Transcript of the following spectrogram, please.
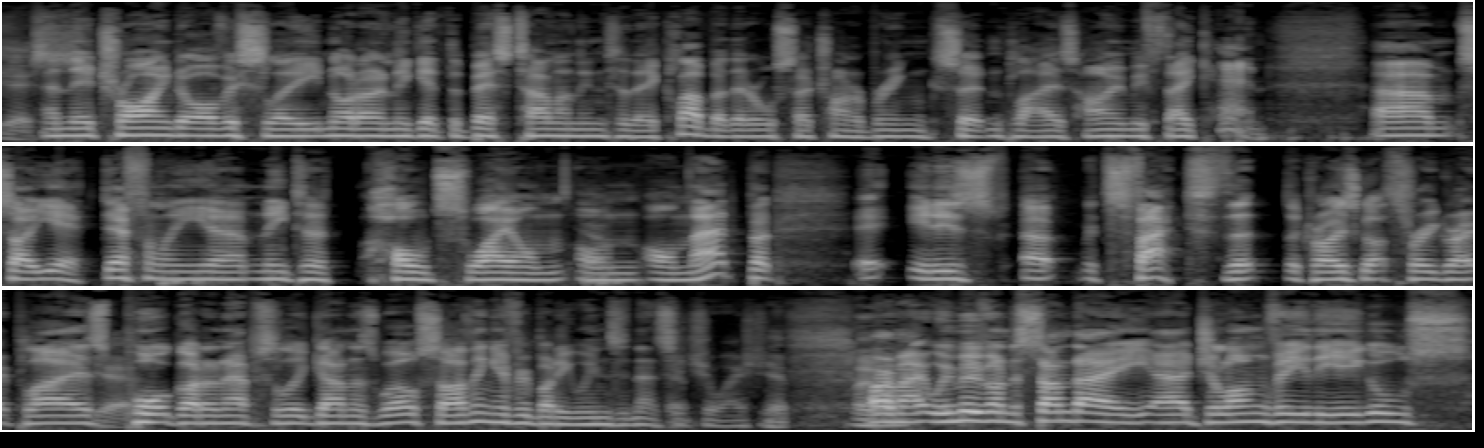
Yes. and they're trying to obviously not only get the best talent into their club but they're also trying to bring certain players home if they can um, so yeah definitely um, need to hold sway on on on that. But it, it is uh, it's fact that the crows got three great players. Yeah. port got an absolute gun as well. So i think everybody wins in that situation. Yep. all right mate we move on to sunday. Uh, geelong v the eagles.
